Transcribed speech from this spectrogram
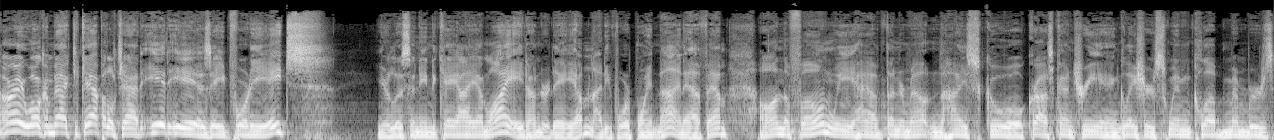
All right. Welcome back to Capital Chat. It is 848. You're listening to KINY 800 AM 94.9 FM. On the phone, we have Thunder Mountain High School cross country and Glacier Swim Club members,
